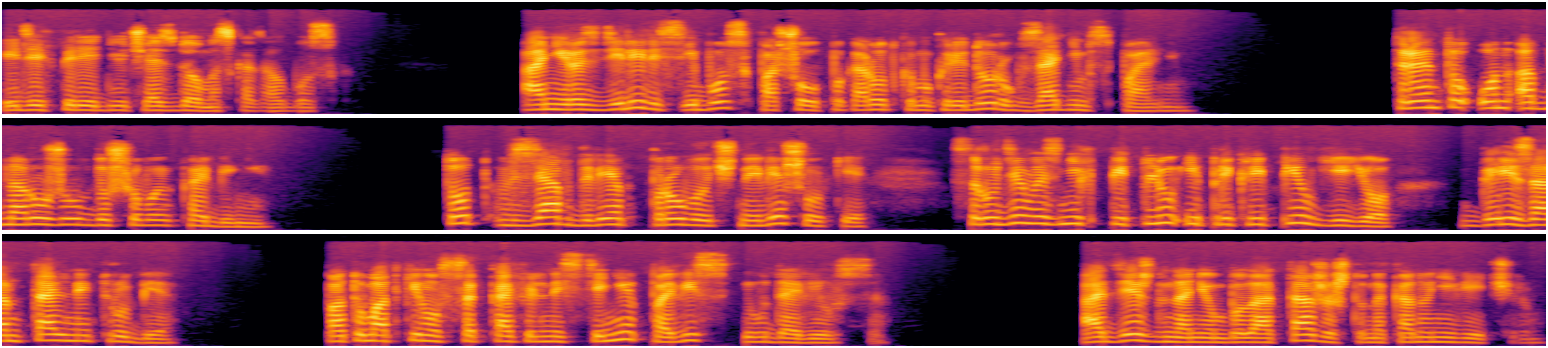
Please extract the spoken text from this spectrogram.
«Иди в переднюю часть дома», — сказал Босх. Они разделились, и Босх пошел по короткому коридору к задним спальням. Трента он обнаружил в душевой кабине. Тот, взяв две проволочные вешалки, соорудил из них петлю и прикрепил ее к горизонтальной трубе. Потом откинулся к кафельной стене, повис и удавился. Одежда на нем была та же, что накануне вечером.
